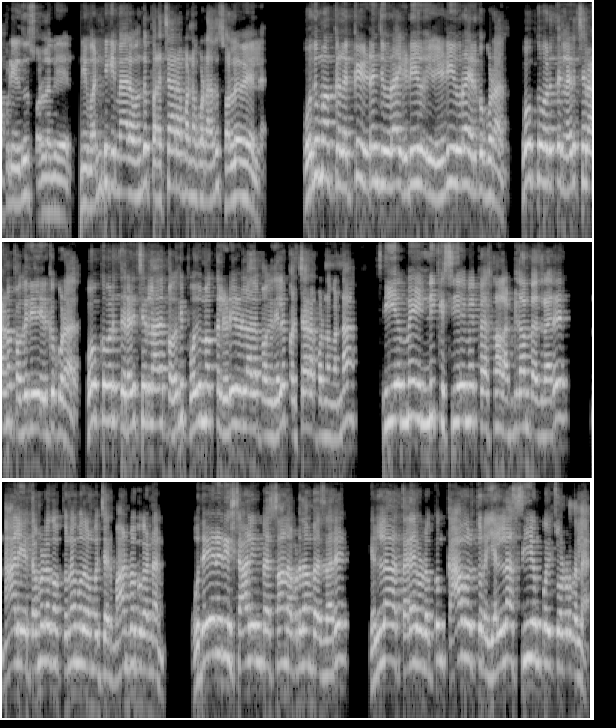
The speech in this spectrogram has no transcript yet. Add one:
அப்படி எதுவும் சொல்லவே இல்லை. நீ வண்டிக்கு மேல வந்து பிரச்சாரம் பண்ணக்கூடாதுன்னு சொல்லவே இல்லை. பொதுமக்களுக்கு இடைஞ்சூரா இடையூ இடையூறா இருக்கக்கூடாது. போக்குவரத்து நெரிசலான பகுதியில் இருக்கக்கூடாது. போக்குவரத்து நெரிசல் இல்லாத பகுதி பொதுமக்கள் இடையூறு இல்லாத பகுதியில பிரச்சாரம் பண்ணுங்கன்னா சிஎம்ஏ இன்னைக்கு சிஎம்ஏ பேசினாலும் அப்படிதான் பேசுறாரு. நாளைய தமிழகம் துணை முதலமைச்சர் மாண்பு கண்ணன் உதயநிதி ஸ்டாலின் பேசினாலும் அப்படிதான் பேசுறாரு. எல்லா தலைவர்களுக்கும் காவல்துறை எல்லா சிஎம் போய் சொல்றது இல்ல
